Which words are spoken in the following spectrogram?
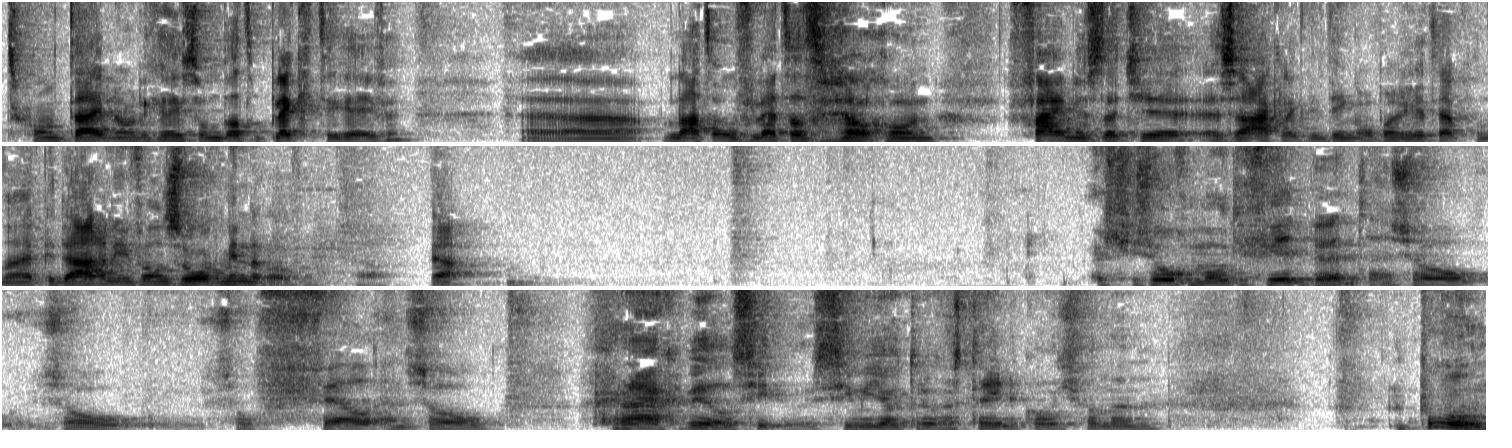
gewoon tijd nodig heeft om dat een plekje te geven. laat onverletterd wel gewoon fijn is dat je zakelijk die dingen op een rit hebt, want dan heb je daar in ieder geval een zorg minder over. Ja. ja als je zo gemotiveerd bent en zo, zo, zo fel en zo graag wil, zien we jou terug als trainercoach van een. Poeh,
